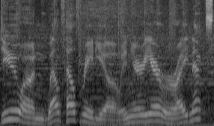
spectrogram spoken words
due on Wealth Health Radio in your ear right next.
